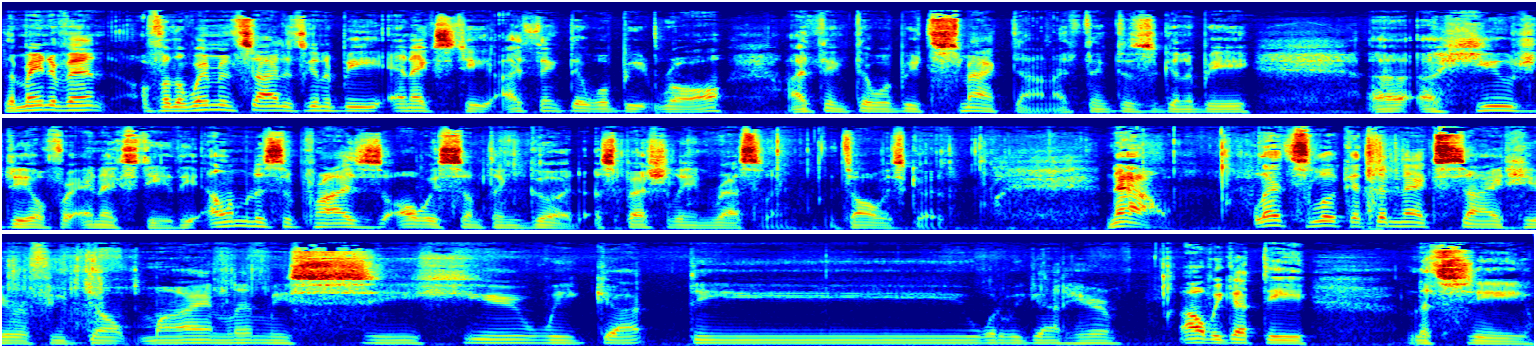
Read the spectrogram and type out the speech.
The main event for the women's side is going to be NXT. I think they will beat Raw. I think they will beat SmackDown. I think this is going to be a, a, huge deal for NXT. The element of surprise is always something good, especially in wrestling. It's always good. Now, let's look at the next side here, if you don't mind. Let me see here. We got the. What do we got here? Oh, we got the. Let's see.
